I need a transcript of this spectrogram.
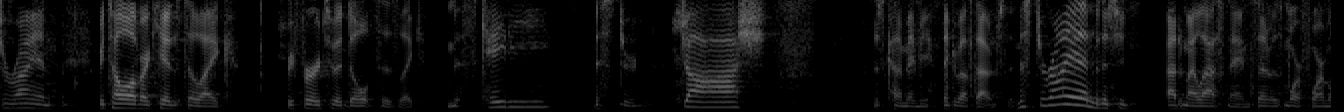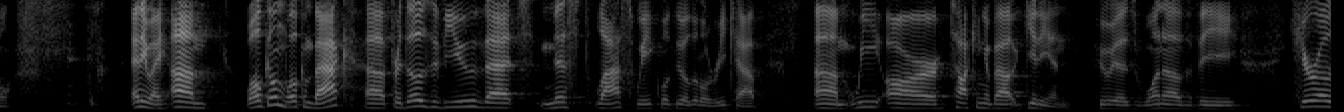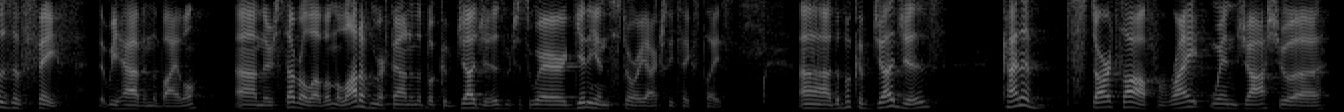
Mr. Ryan. We tell all of our kids to like refer to adults as like Miss Katie, Mr. Josh. Just kind of made me think about that. She said, Mr. Ryan, but then she added my last name, so it was more formal. anyway, um, welcome, welcome back. Uh, for those of you that missed last week, we'll do a little recap. Um, we are talking about Gideon, who is one of the heroes of faith that we have in the Bible. Um, there's several of them. A lot of them are found in the book of Judges, which is where Gideon's story actually takes place. Uh, the book of Judges kind of starts off right when Joshua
